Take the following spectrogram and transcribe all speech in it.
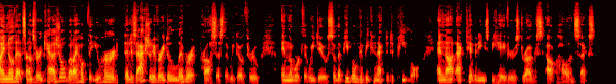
I know that sounds very casual, but I hope that you heard that it's actually a very deliberate process that we go through in the work that we do so that people can be connected to people and not activities, behaviors, drugs, alcohol, and sex.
